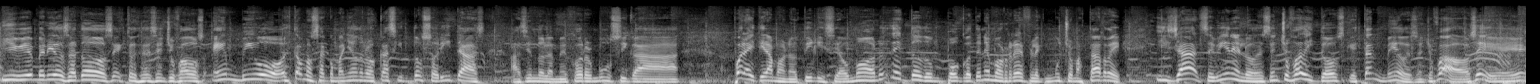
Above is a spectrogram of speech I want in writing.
Y bienvenidos a todos estos desenchufados en vivo. Estamos acompañándonos casi dos horitas haciendo la mejor música. Por ahí tiramos noticia, humor, de todo un poco. Tenemos Reflex mucho más tarde. Y ya se vienen los desenchufaditos que están medio desenchufados, ¿eh?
